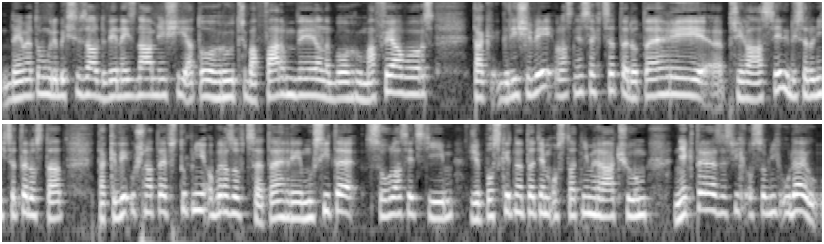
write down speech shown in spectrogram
dejme tomu, kdybych si vzal dvě nejznámější a to hru třeba Farmville nebo hru Mafia Wars, tak když vy vlastně se chcete do té hry eh, přihlásit, když se do ní chcete dostat, tak vy už na té vstupní obrazovce té hry musíte souhlasit s tím, že poskytnete těm ostatním hráčům některé ze svých osobních údajů.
